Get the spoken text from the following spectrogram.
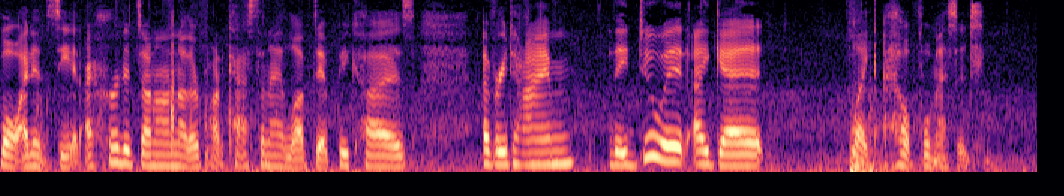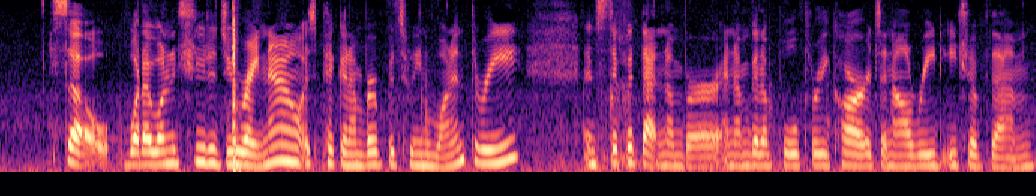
well, I didn't see it. I heard it done on another podcast and I loved it because every time they do it, I get like a helpful message. So, what I wanted you to do right now is pick a number between 1 and 3 and stick with that number. And I'm going to pull three cards and I'll read each of them.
